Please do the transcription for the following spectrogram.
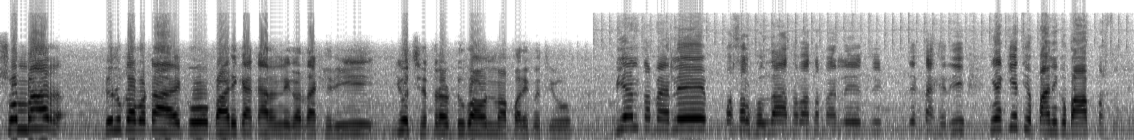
सोमबार बेलुकाबाट आएको बाढीका कारणले गर्दाखेरि यो क्षेत्र डुबाउनमा परेको थियो। बिहान तपाईँहरूले पसल खोल्दा अथवा तपाईँहरूले चाहिँ देख्दाखेरि यहाँ के थियो? पानीको भाव कस्तो थियो?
